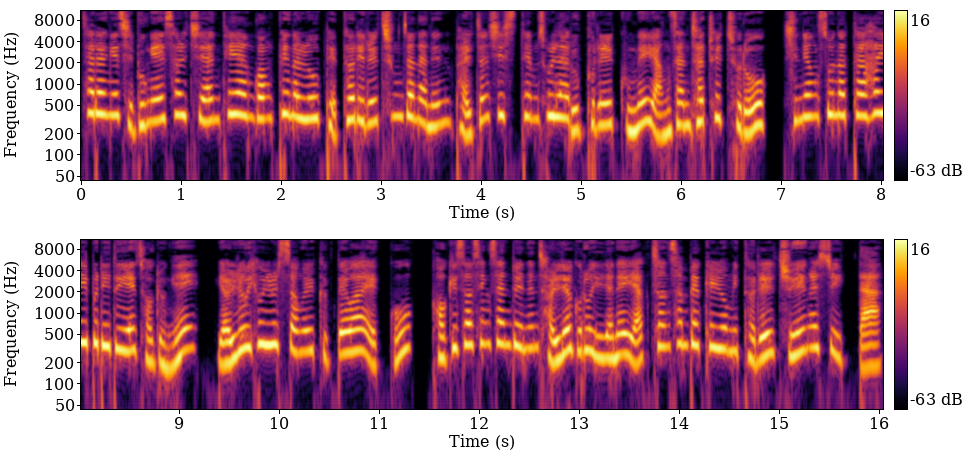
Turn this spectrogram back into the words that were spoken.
차량의 지붕에 설치한 태양광 패널로 배터리를 충전하는 발전 시스템 솔라 루프를 국내 양산차 최초로 신형 소나타 하이브리드에 적용해 연료 효율성을 극대화했고 거기서 생산되는 전력으로 1년에 약 1300km를 주행할 수 있다.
